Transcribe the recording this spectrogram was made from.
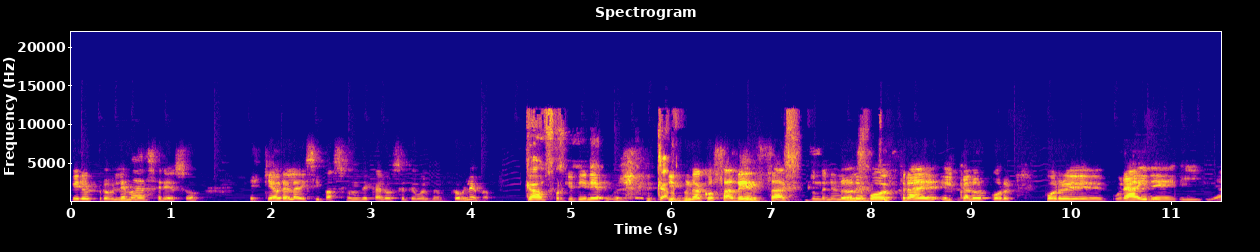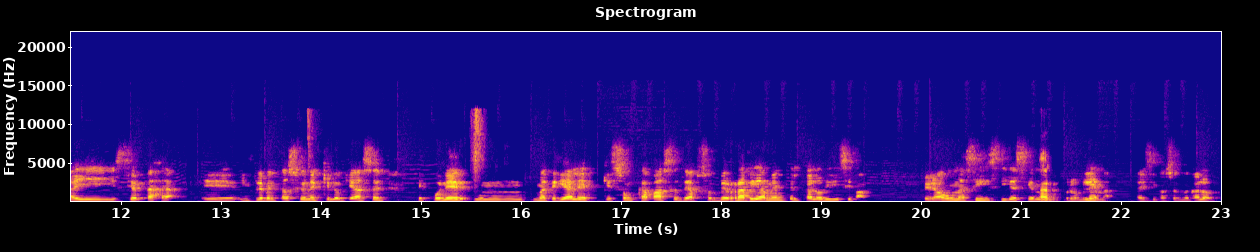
pero el problema de hacer eso es que ahora la disipación de calor se te vuelve un problema. Porque tiene, una cosa densa donde no le puedo extraer el calor por, por, eh, aire y hay ciertas eh, implementaciones que lo que hacen es poner materiales que son capaces de absorber rápidamente el calor y disiparlo. Pero aún así sigue siendo un problema la disipación de calor.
